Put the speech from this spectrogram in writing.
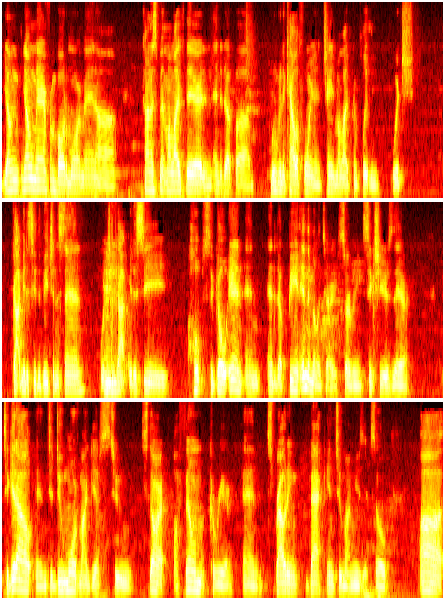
young young man from Baltimore, man. Uh, kind of spent my life there and ended up uh, moving to California. And changed my life completely, which got me to see the beach and the sand, which mm-hmm. got me to see hopes to go in and ended up being in the military, serving six years there, to get out and to do more of my gifts, to start a film career and sprouting back into my music. So, uh,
